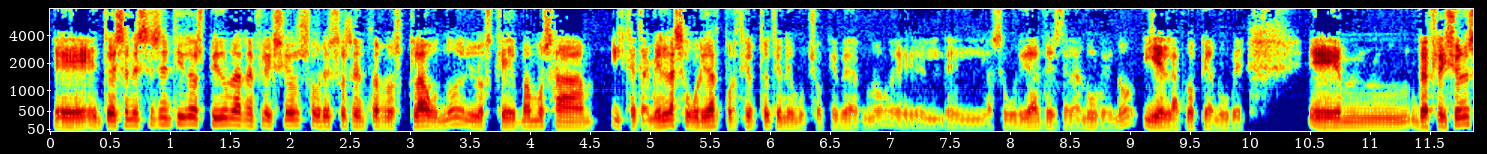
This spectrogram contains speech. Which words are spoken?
Eh, entonces, en ese sentido, os pido una reflexión sobre esos entornos cloud, ¿no? en los que vamos a. y que también la seguridad, por cierto, tiene mucho que ver, ¿no? la seguridad desde la nube ¿no? y en la propia nube. Em, reflexiones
